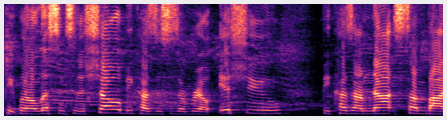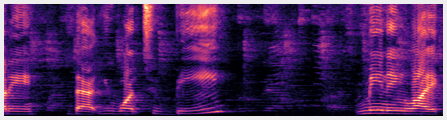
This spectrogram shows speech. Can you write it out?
people don't listen to the show because this is a real issue, because I'm not somebody that you want to be, meaning like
